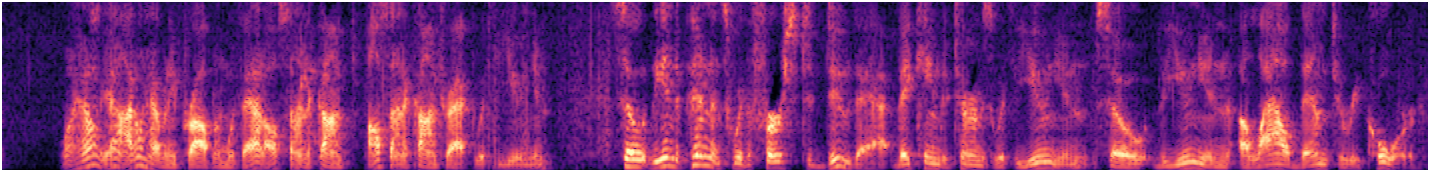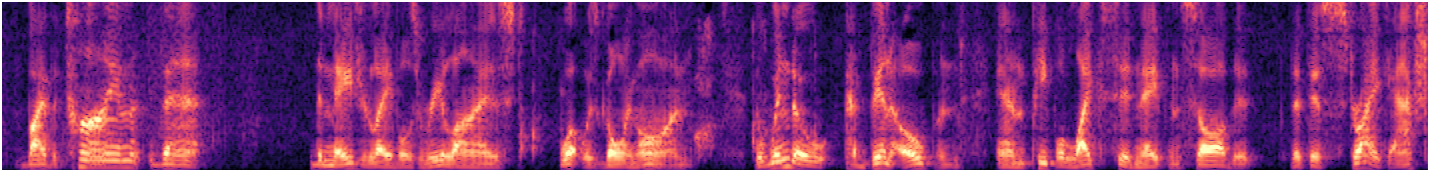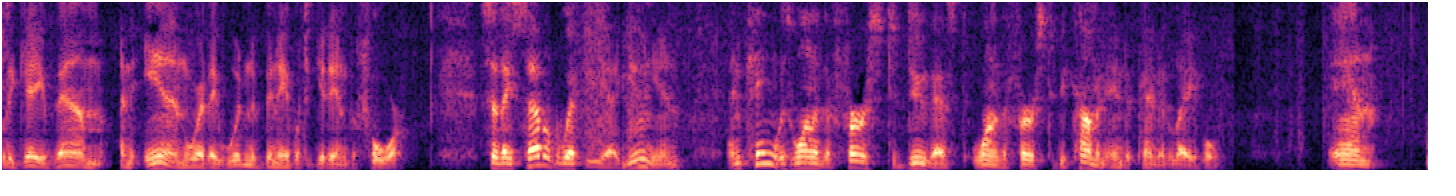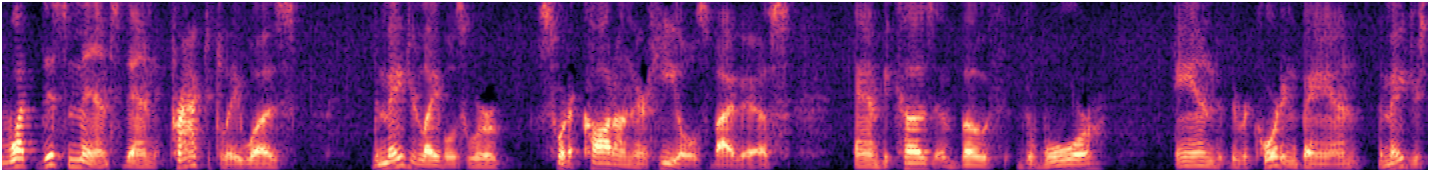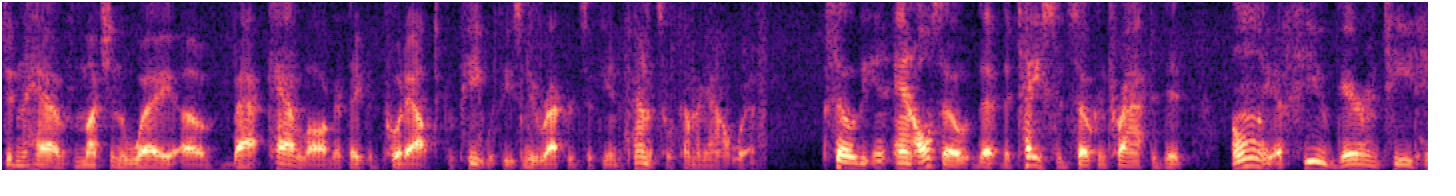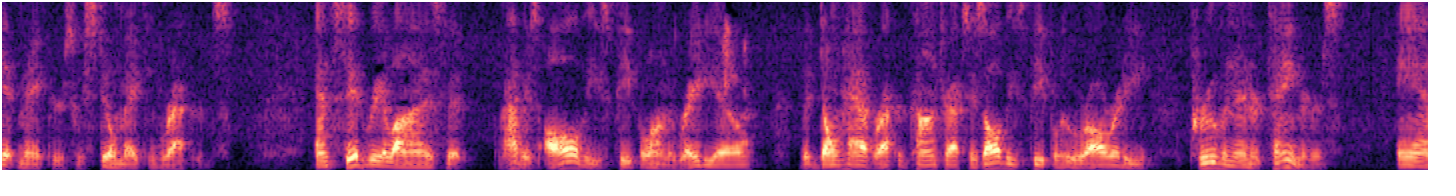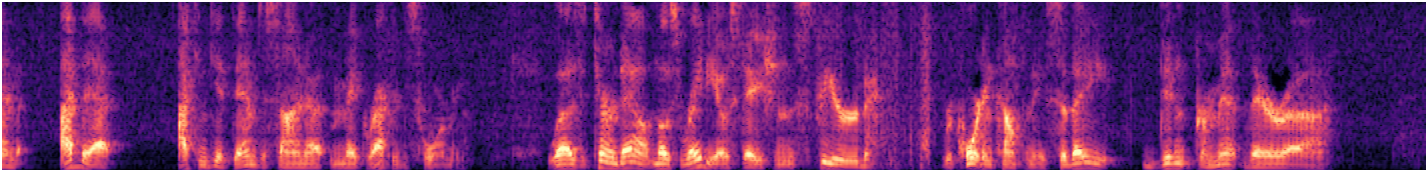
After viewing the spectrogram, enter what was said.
"Well, hell yeah, I don't have any problem with that. I'll sign a con- I'll sign a contract with the union." So the independents were the first to do that. They came to terms with the union, so the union allowed them to record. By the time that the major labels realized what was going on, the window had been opened, and people like Sid Nathan saw that that this strike actually gave them an in where they wouldn't have been able to get in before. So they settled with the uh, union, And King was one of the first to do this, one of the first to become an independent label. And what this meant then practically was the major labels were sort of caught on their heels by this, and because of both the war and the recording ban, the majors didn't have much in the way of back catalog that they could put out to compete with these new records that the independents were coming out with. So the and also the the taste had so contracted that only a few guaranteed hit makers were still making records. And Sid realized that God, there's all these people on the radio that don't have record contracts. There's all these people who are already proven entertainers, and I bet I can get them to sign up and make records for me. Well, as it turned out, most radio stations feared recording companies, so they didn't permit their uh,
